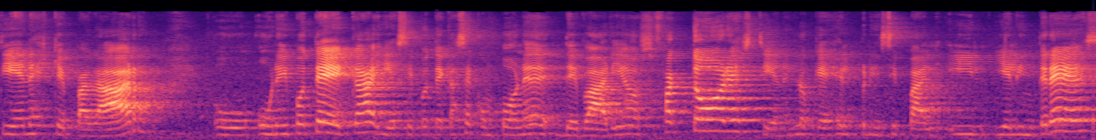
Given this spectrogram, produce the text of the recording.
tienes que pagar una hipoteca y esa hipoteca se compone de, varios factores, tienes lo que es el principal y, el interés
